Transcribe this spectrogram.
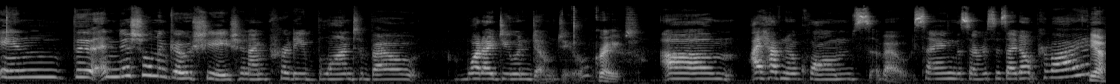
In the initial negotiation, I'm pretty blunt about what I do and don't do. Great. Um, I have no qualms about saying the services I don't provide. Yeah.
